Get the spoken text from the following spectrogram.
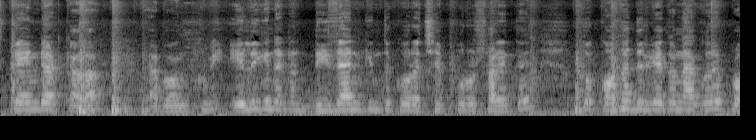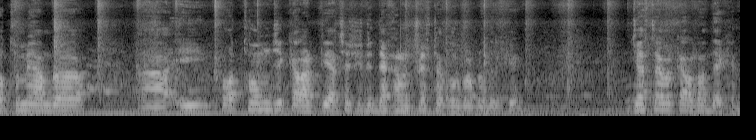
স্ট্যান্ডার্ড কালার এবং খুবই এলিগেন্ট একটা ডিজাইন কিন্তু করেছে পুরো শাড়িতে। তো কথা দীর্ঘায়িত না করে প্রথমে আমরা এই প্রথম যে কালারটি আছে সেটি দেখানোর চেষ্টা করব আপনাদেরকে। জাস্ট একবার কালারটা দেখেন।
